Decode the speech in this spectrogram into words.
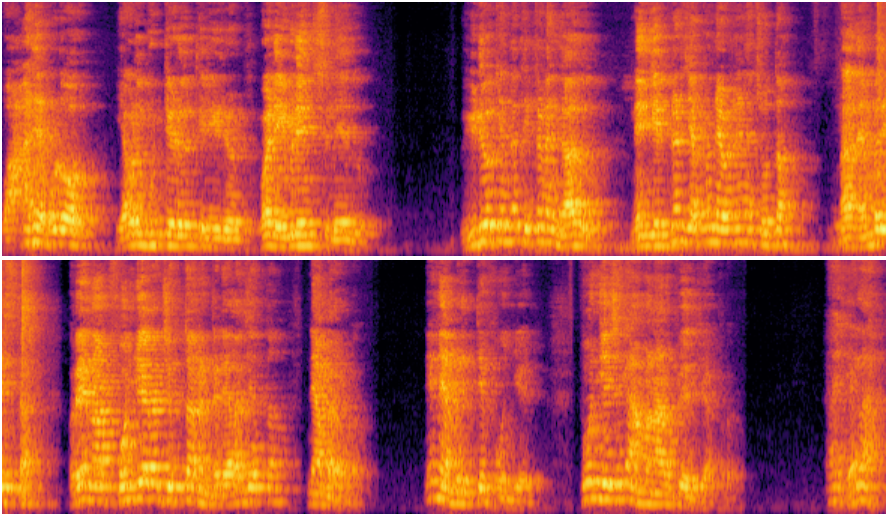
వాడెవడో ఎవడు పుట్టాడో తెలియడు వాడు ఎవిడెన్స్ లేదు. వీడియో కింద తిట్టడం కాదు. నేను చెప్పినట్టు చెప్పండి ఎవరైనా చూద్దాం. నా నెంబర్ ఇస్తా. ఒరే నాకు ఫోన్ చేయరా చెప్తానంటాడు ఎలా చేస్తాం? నెంబర్ ఇవ్వడం. నేను నెంబర్ ఇస్తే ఫోన్ చేయడు. ఫోన్ చేసాక అమ్మ నాన్న పేరు చెప్పడం. ఎలా?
